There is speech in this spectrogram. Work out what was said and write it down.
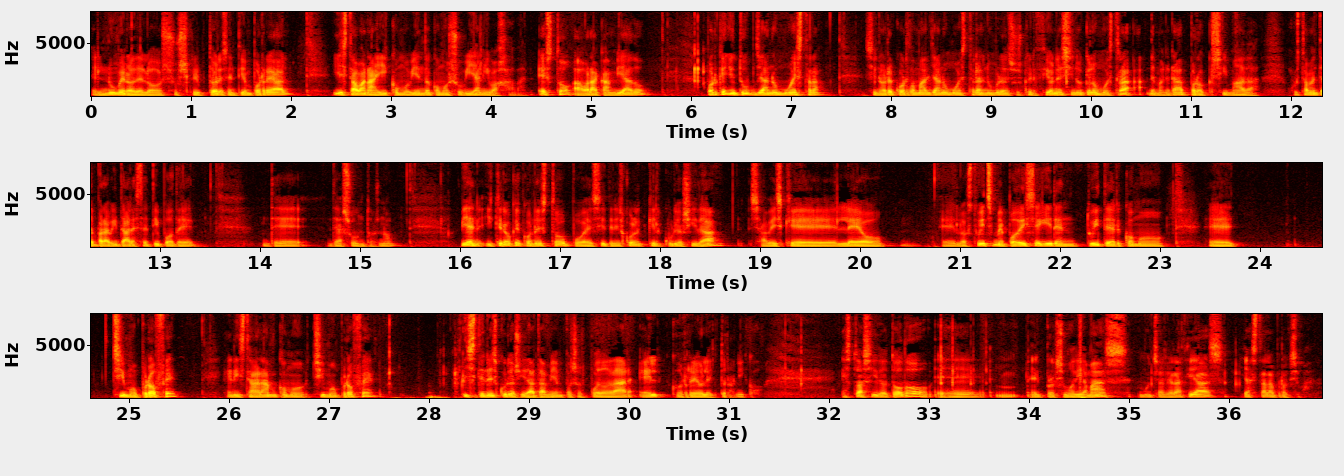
el número de los suscriptores en tiempo real y estaban ahí como viendo cómo subían y bajaban. Esto ahora ha cambiado porque YouTube ya no muestra, si no recuerdo mal, ya no muestra el número de suscripciones, sino que lo muestra de manera aproximada, justamente para evitar este tipo de, de, asuntos, ¿no? Bien, y creo que con esto, pues si tenéis cualquier curiosidad, sabéis que leo eh, los tweets, me podéis seguir en Twitter como eh, Chimoprofe, en Instagram como Chimoprofe, y si tenéis curiosidad también, pues os puedo dar el correo electrónico. Esto ha sido todo, eh, el próximo día más, muchas gracias y hasta la próxima.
